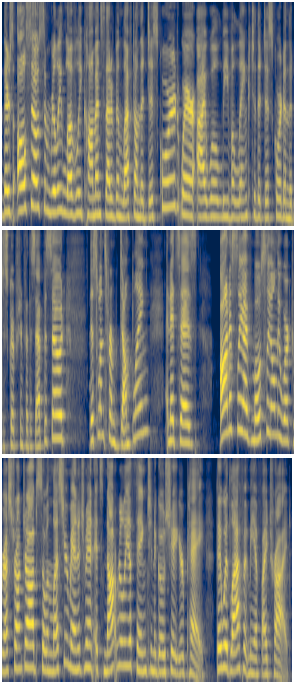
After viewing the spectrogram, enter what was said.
There's also some really lovely comments that have been left on the Discord where I will leave a link to the Discord in the description for this episode. This one's from Dumpling and it says, Honestly, I've mostly only worked restaurant jobs, so unless you're management, it's not really a thing to negotiate your pay. They would laugh at me if I tried.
